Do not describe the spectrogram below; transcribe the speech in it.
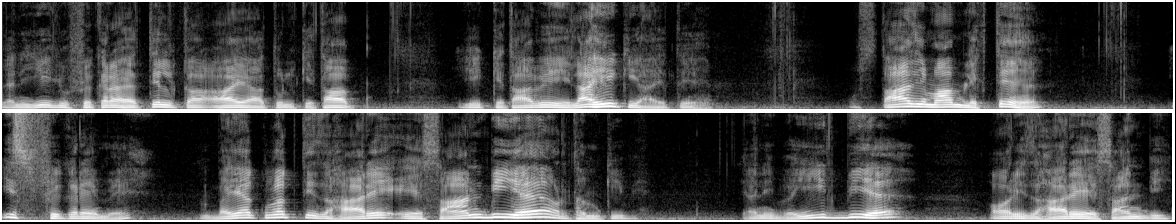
यानी ये जो फ़िक्रा है तिल का आयातुल किताब, ये किताब इलाही की आयतें हैं। उस्ताद इमाम लिखते हैं, इस फ़िक्रे में बैक वक्त इजहार एहसान भी है और धमकी भी। यानी वईद भी है और इजहार एहसान भी।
